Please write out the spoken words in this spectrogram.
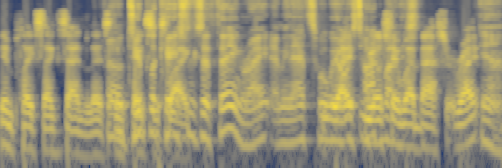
in places like ZenList, Oh, places like duplication's a thing, right? I mean, that's what we right, always talk real about. estate webmaster, right? Yeah,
